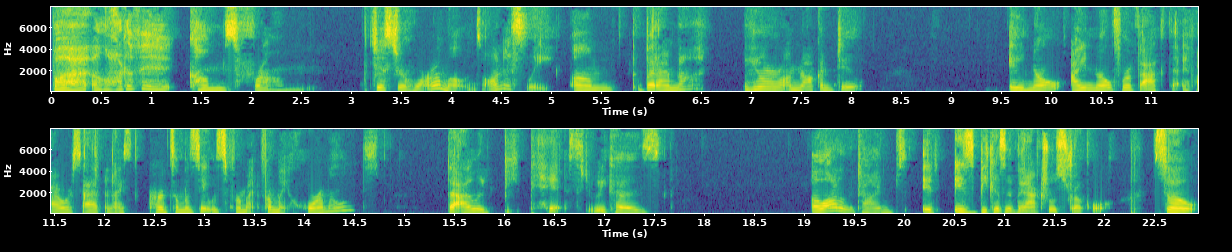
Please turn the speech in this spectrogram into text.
But a lot of it comes from just your hormones, honestly. Um, but I'm not, you know, I'm not gonna do. I know, I know for a fact that if I were sad and I heard someone say it was from my from my hormones, that I would be pissed because a lot of the times it is because of an actual struggle. So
